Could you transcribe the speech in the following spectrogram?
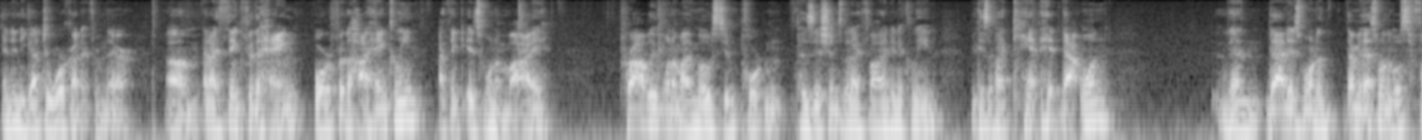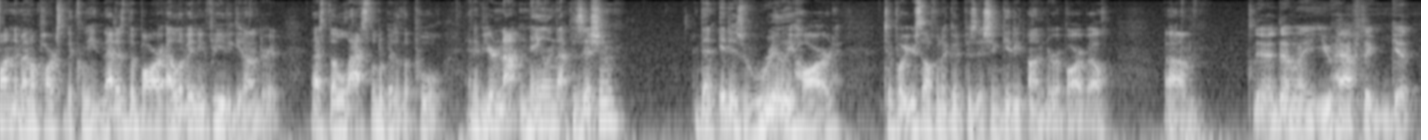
and then he got to work on it from there. Um, and I think for the hang or for the high hang clean, I think it's one of my probably one of my most important positions that I find in a clean because if I can't hit that one, then that is one of I mean that's one of the most fundamental parts of the clean. That is the bar elevating for you to get under it. That's the last little bit of the pull. And if you're not nailing that position, then it is really hard to put yourself in a good position getting under a barbell. Um, Yeah, definitely. You have to get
